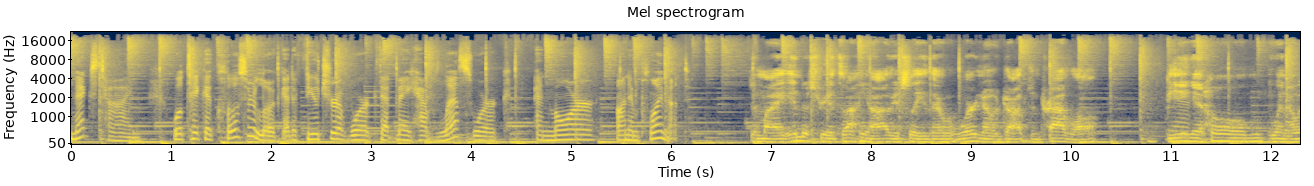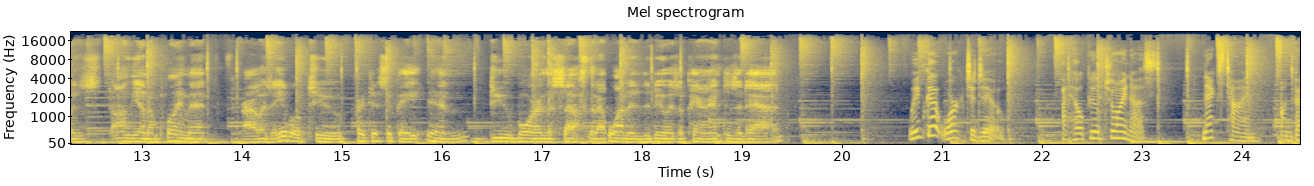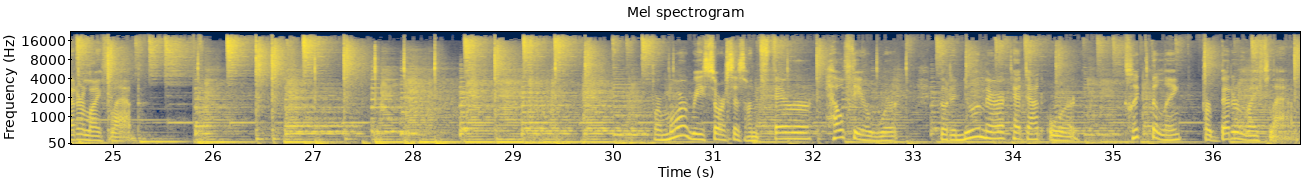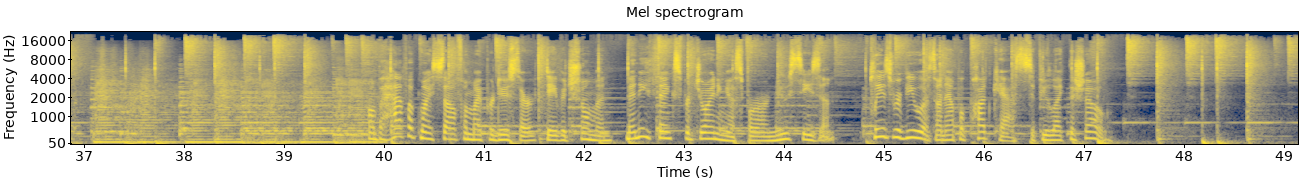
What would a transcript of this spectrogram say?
Next time, we'll take a closer look at a future of work that may have less work and more unemployment. In my industry, it's you know, obviously there were no jobs in travel. Being at home when I was on the unemployment, I was able to participate and do more of the stuff that I wanted to do as a parent, as a dad. We've got work to do. I hope you'll join us next time on Better Life Lab. For more resources on fairer, healthier work, go to newamerica.org. Click the link for Better Life Lab. On behalf of myself and my producer, David Schulman, many thanks for joining us for our new season. Please review us on Apple Podcasts if you like the show.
